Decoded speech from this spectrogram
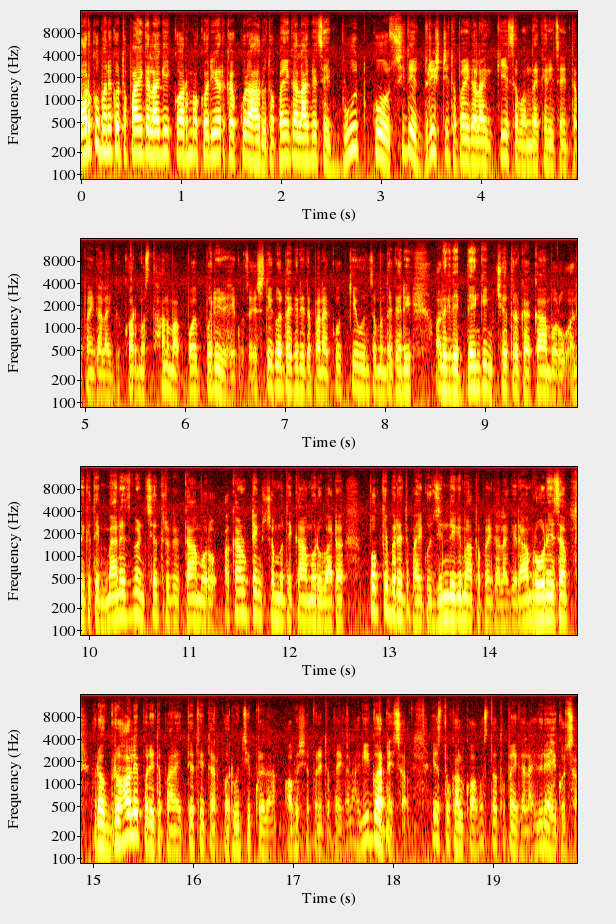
अर्को भनेको तपाईँका लागि कर्म करियरका कुराहरू तपाईँका लागि चाहिँ बुधको सिधै दृष्टि तपाईँका लागि के छ भन्दाखेरि चाहिँ तपाईँका लागि कर्मस्थानमा परिरहेको छ। यसले गर्दाखेरि तपाईँलाई के हुन्छ भन्दाखेरि अलिकति ब्याङ्किङ क्षेत्रका कामहरू अलिकति म्यानेजमेन्ट क्षेत्रका कामहरू अकाउन्टिङ सम्बन्धी कामहरूबाट पक्कै पनि तपाईँको जिन्दगीमा तपाईँका लागि राम्रो हुनेछ र ग्रहले पनि तपाईँलाई त्यतितर्फ रुचि प्रदान अवश्य पनि तपाईँका लागि गर्नेछ। यस्तो खालको अवस्था तपाईँका लागि रहेको छ।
